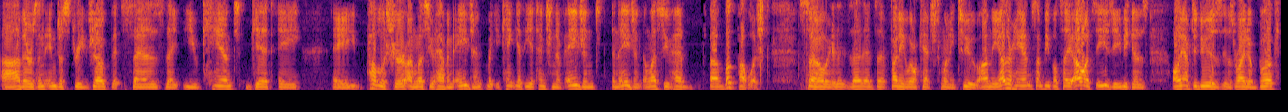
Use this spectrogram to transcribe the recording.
uh, there's an industry joke that says that you can't get a a publisher unless you have an agent, but you can't get the attention of agent an agent unless you've had a book published. So it's a, it's a funny little catch-22. On the other hand, some people say, oh, it's easy because all you have to do is, is write a book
